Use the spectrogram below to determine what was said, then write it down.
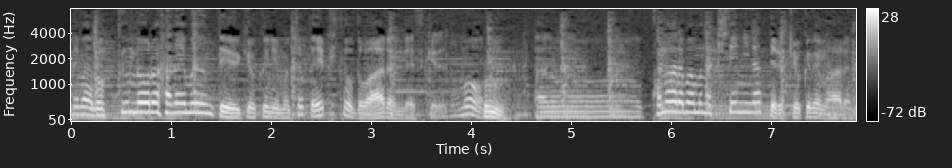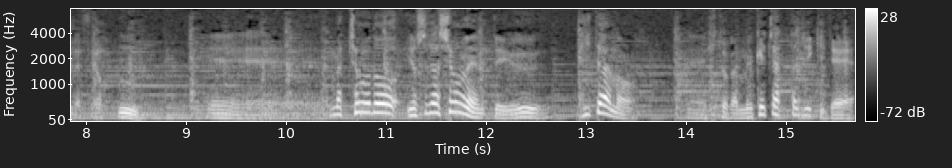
で、まあ、ロックンロールハネムーンっていう曲にもちょっとエピソードはあるんですけれども、うん。あのーこのアルバムの起点になってる曲でもあるんですよ。うん。えーまあ、ちょうど吉田少年っていうギターの、えー人が抜けちゃった時期で。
